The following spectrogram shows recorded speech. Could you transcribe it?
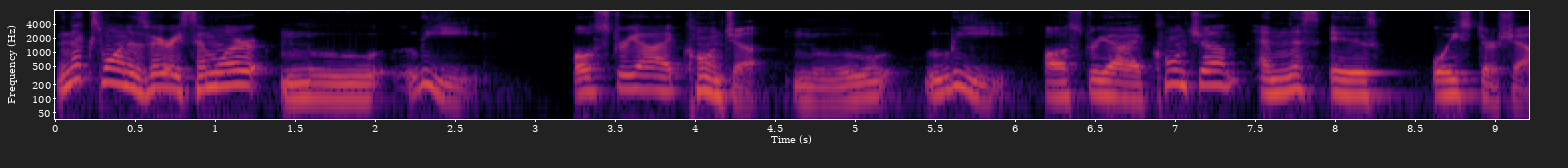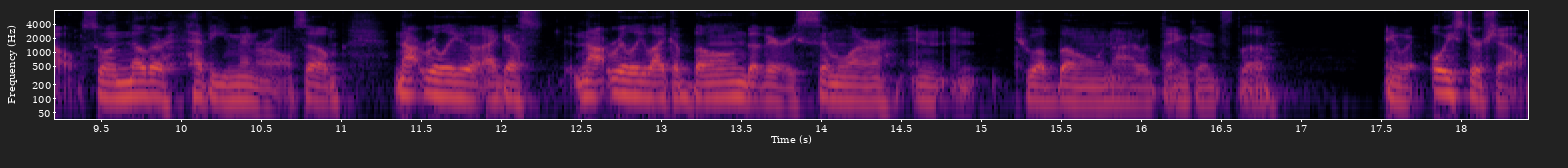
The next one is very similar, mu li. Ostreae concha, mu li. Ostreae concha, and this is oyster shell, so another heavy mineral. So not really, I guess, not really like a bone, but very similar in, in, to a bone. I would think it's the anyway oyster shell.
